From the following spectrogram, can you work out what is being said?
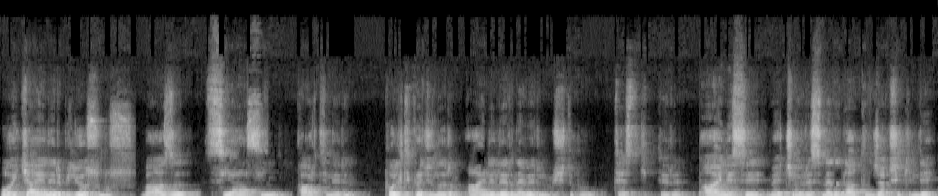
O hikayeleri biliyorsunuz. Bazı siyasi partilerin, politikacıların ailelerine verilmişti bu test kitleri. Ailesi ve çevresine de dağıtılacak şekilde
